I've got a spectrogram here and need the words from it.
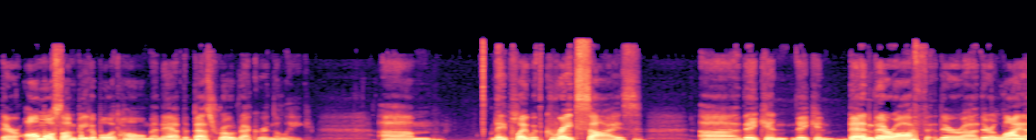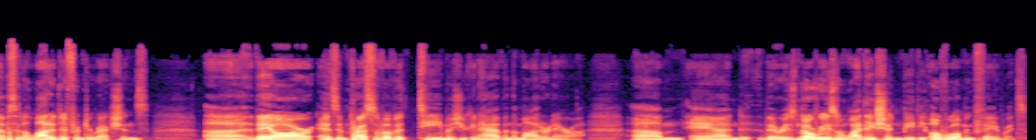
They're almost unbeatable at home, and they have the best road record in the league. Um, they play with great size. Uh, they can they can bend their off their uh, their lineups in a lot of different directions. Uh, they are as impressive of a team as you can have in the modern era, um, and there is no reason why they shouldn't be the overwhelming favorites.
